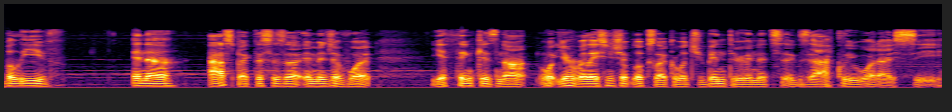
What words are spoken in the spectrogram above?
believe in a aspect. This is an image of what you think is not what your relationship looks like or what you've been through, and it's exactly what I see.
